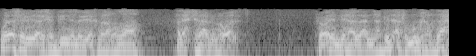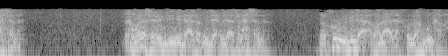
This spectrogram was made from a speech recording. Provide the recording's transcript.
وليس في ذلك الدين الذي أكمله الله الاحتفال بالموالد. فعلم بهذا أنها بدعة منكرة لا حسنة. وليس في الدين بدعه بدعه حسنة. بل كل البدع ضلالة كلها منكرة.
